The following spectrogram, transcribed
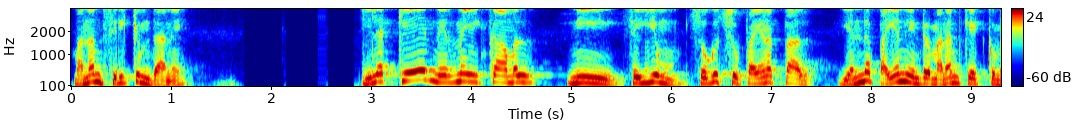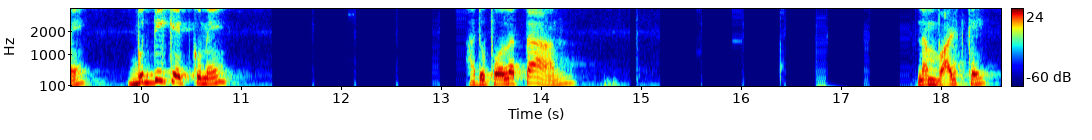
மனம் சிரிக்கும் தானே. இலக்கே நிர்ணயிக்காமல் நீ செய்யும் சொகுசு பயணத்தால் என்ன பயன் என்று மனம் கேட்குமே? புத்தி கேட்குமே? அதுபோலத்தான் நம் வாழ்க்கை.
